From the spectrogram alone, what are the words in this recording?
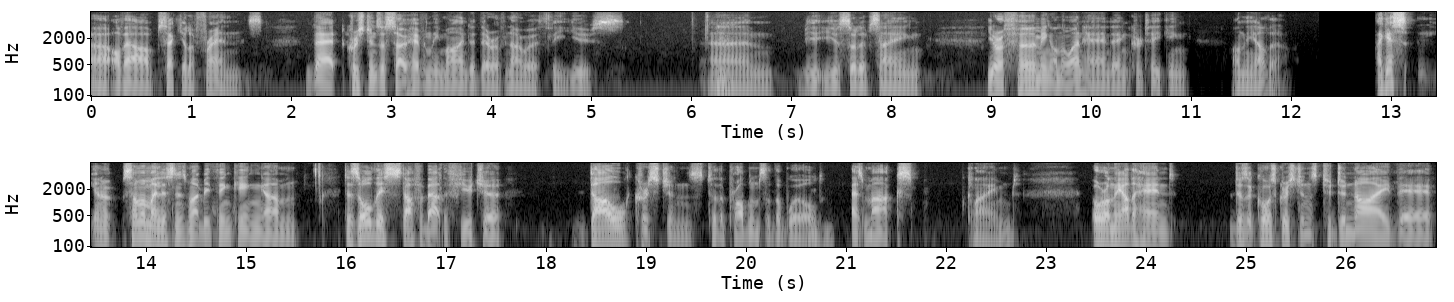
uh, of our secular friends that Christians are so heavenly minded they're of no earthly use. Um, you, you're sort of saying, you're affirming on the one hand and critiquing on the other. I guess, you know, some of my listeners might be thinking, um, does all this stuff about the future dull Christians to the problems of the world, mm-hmm. as Marx claimed? Or on the other hand, does it cause Christians to deny their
